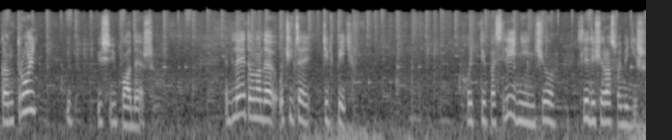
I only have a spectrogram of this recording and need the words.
контроль и, и с- и падаешь. Для этого надо учиться терпеть. Хоть ты последний, ничего, в следующий раз победишь.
